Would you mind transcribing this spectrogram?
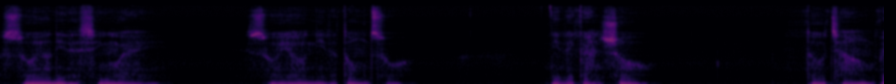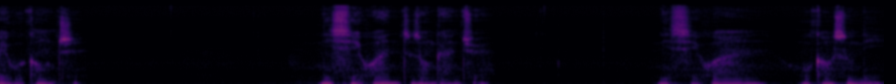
所有你的行为，所有你的动作，你的感受，都将被我控制。你喜欢这种感觉？你喜欢我告诉你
